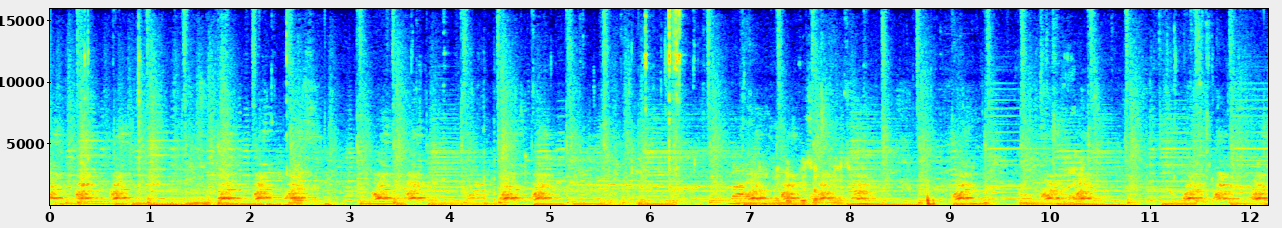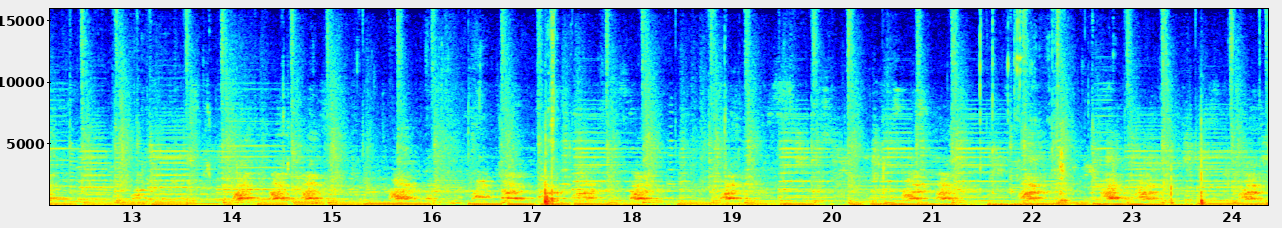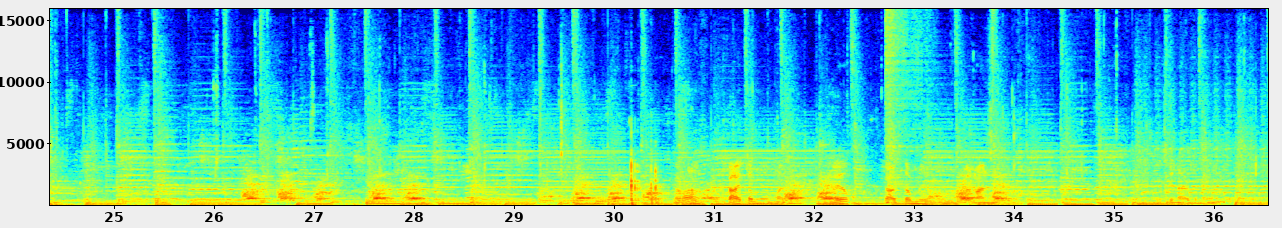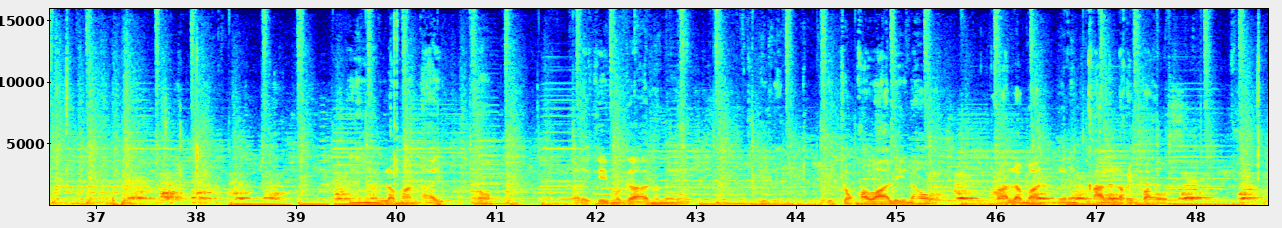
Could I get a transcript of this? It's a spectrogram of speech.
Medyo pisok niya Kahit mo yung ano. Ayaw. Kahit mo yung laman. Yung ko. Yan yung laman. Ay, oh. Pare kayo mag-ano na yun. Itong kawali na, oh. Kalaman. Ganun, kalalaki pa, oh.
